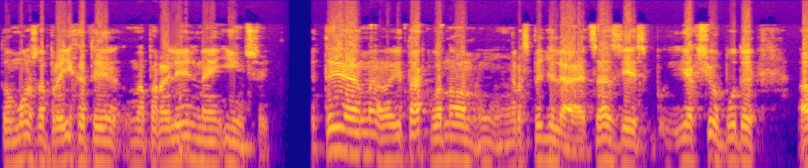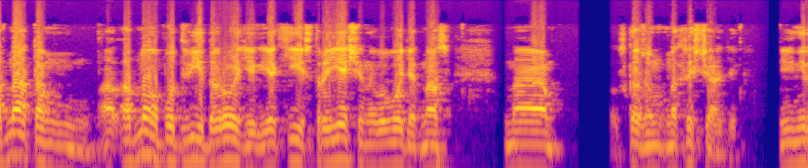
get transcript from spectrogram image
то можна проїхати на паралельний інший. Те, і так воно розподіляється. Здесь, якщо буде одна там, а- одно або дві дороги, які з Троєщини виводять нас на, скажімо, на Хрещатик. І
